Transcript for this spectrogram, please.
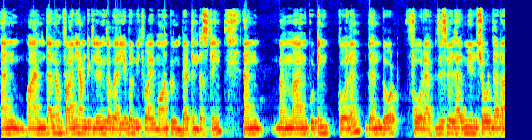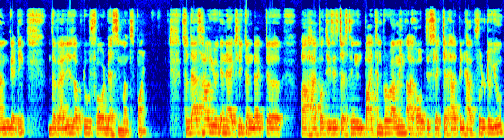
And and then I'm finally i'm declaring the variable which i want to embed in the string. And i'm putting colon then dot 4f this will help me ensure that i'm getting the values up to four decimals point so that's how you can actually conduct uh, uh, hypothesis testing in Python programming. I hope this lecture has been helpful to you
